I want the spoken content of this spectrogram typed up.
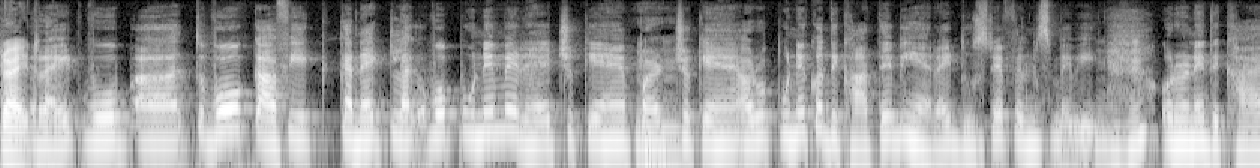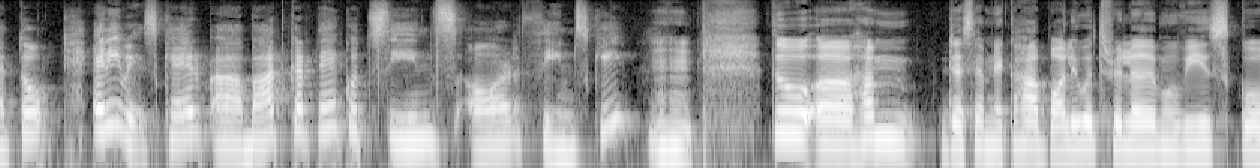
राइट Right. Right right? वो अ, तो वो काफ़ी एक कनेक्ट लग वो पुणे में रह चुके हैं पढ़ mm-hmm. चुके हैं और वो पुणे को दिखाते भी हैं राइट right? दूसरे फिल्म्स में भी mm-hmm. उन्होंने दिखाया तो एनीवेज खैर बात करते हैं कुछ सीन्स और थीम्स की मम्म। तो अ, हम जैसे हमने कहा बॉलीवुड थ्रिलर मूवीज़ को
